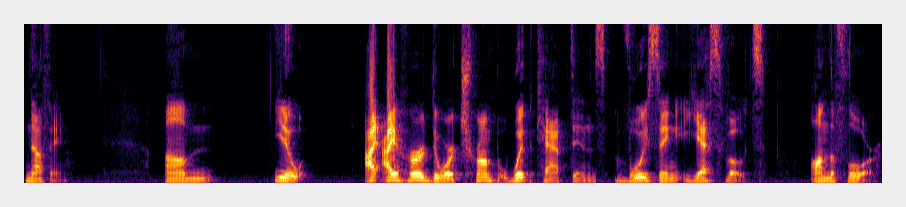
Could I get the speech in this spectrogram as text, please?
nothing. Um, you know, I, I heard there were Trump whip captains voicing yes votes on the floor.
